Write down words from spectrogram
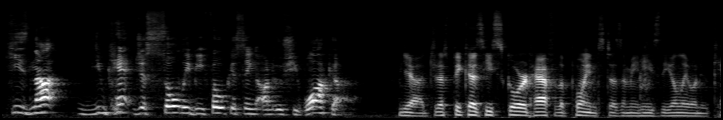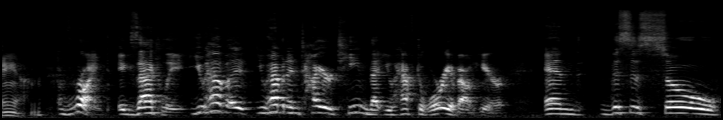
He's not, you can't just solely be focusing on Ushiwaka. Yeah, just because he scored half of the points doesn't mean he's the only one who can. Right, exactly. You have a you have an entire team that you have to worry about here. And this is so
